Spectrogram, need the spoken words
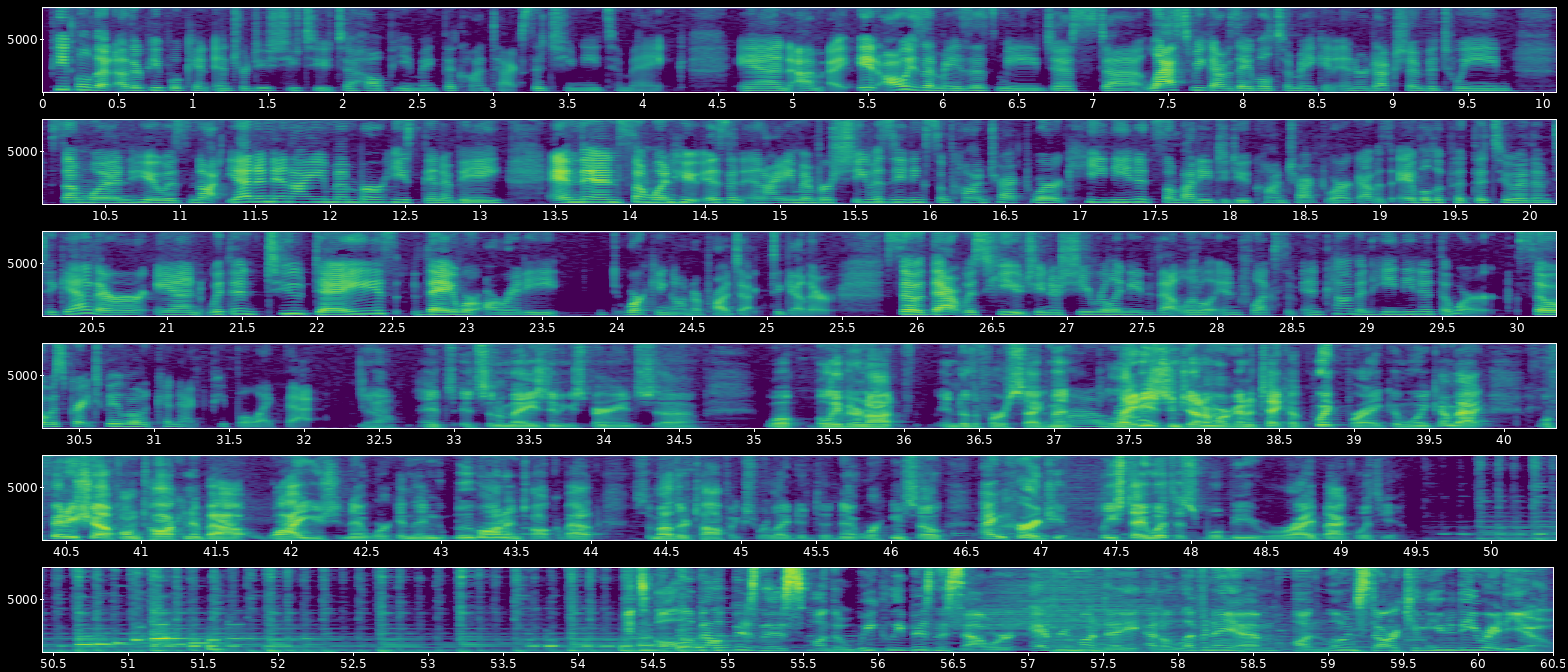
people that other people can introduce you to to help you make the contacts that you need to make and um, it always amazes me just uh, last week i was able to make an introduction between someone who is not yet an NIA member he's going to be and then someone who is an NIA member she was needing some contract work he needed somebody to do contract work. I was able to put the two of them together and within two days they were already working on a project together. So that was huge you know she really needed that little influx of income and he needed the work. So it was great to be able to connect people like that Yeah, it's it's an amazing experience. Uh, well, believe it or not, into the first segment, All ladies and gentlemen, we're going to take a quick break, and when we come back, we'll finish up on talking about why you should network, and then move on and talk about some other topics related to networking. So I encourage you, please stay with us. We'll be right back with you. It's all about business on the weekly business hour every Monday at 11 a.m. on Lone Star Community Radio.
